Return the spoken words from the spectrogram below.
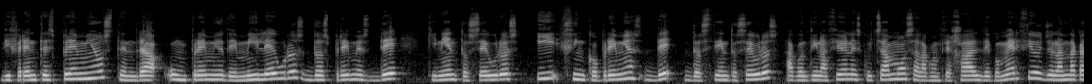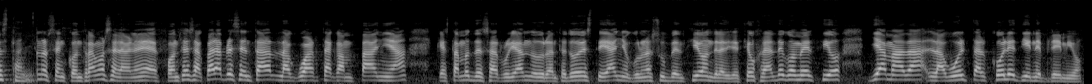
diferentes premios, tendrá un premio de 1.000 euros, dos premios de 500 euros y 5 premios de 200 euros. A continuación escuchamos a la concejal de Comercio, Yolanda Castaño. Nos encontramos en la Avenida de Fontes para presentar la cuarta campaña que estamos desarrollando durante todo este año con una subvención de la Dirección General de Comercio llamada La Vuelta al Cole tiene premio.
